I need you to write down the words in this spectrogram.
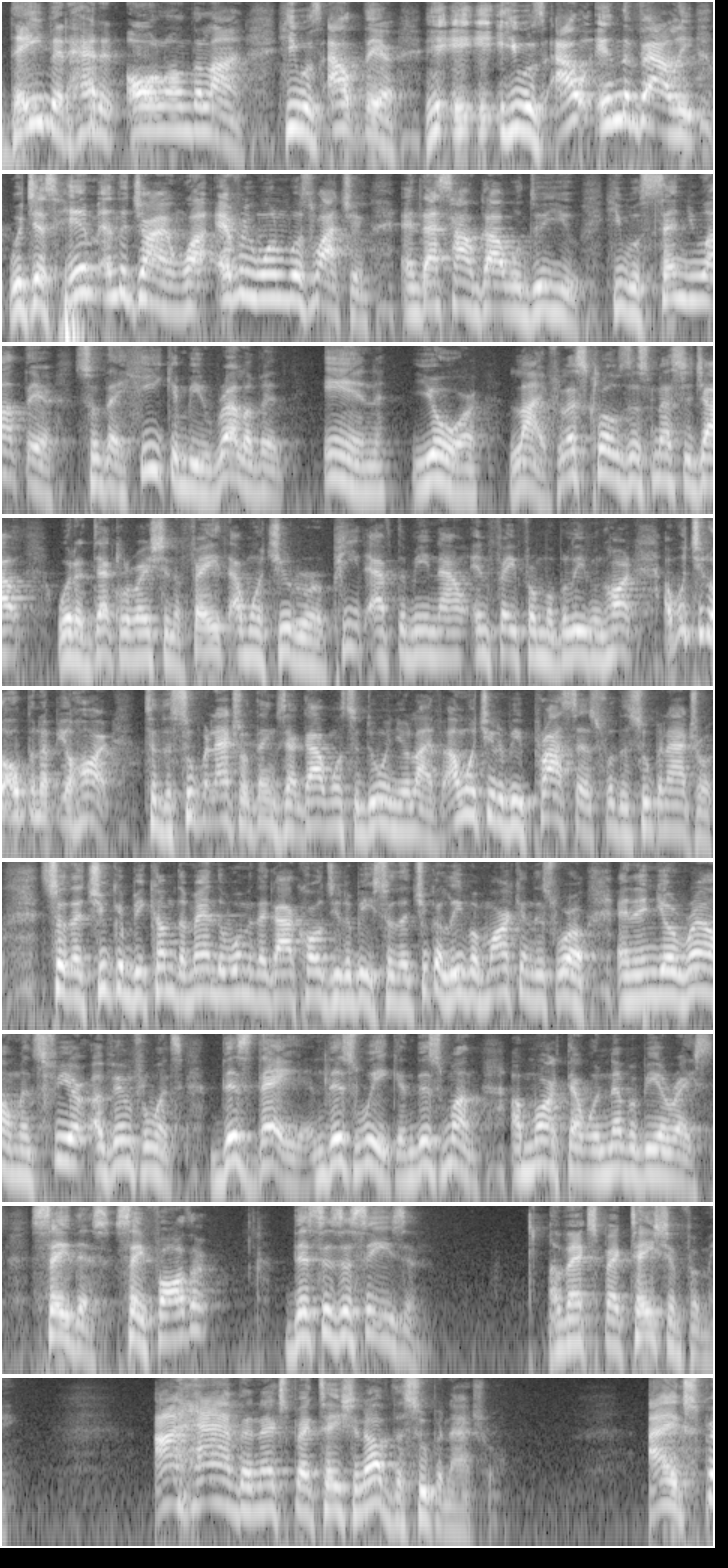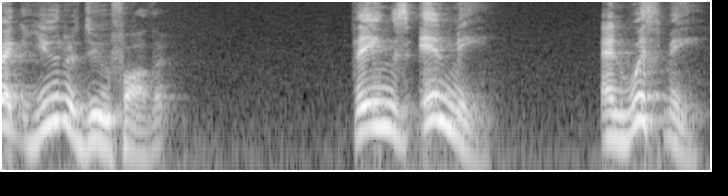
David had it all on the line. He was out there. He, he, he, was out in the valley with just him and the giant while everyone was watching. And that's how God will do you. He will send you out there so that he can be relevant in your life. Let's close this message out with a declaration of faith. I want you to repeat after me now in faith from a believing heart. I want you to open up your heart to the supernatural things that God wants to do in your life. I want you to be processed for the supernatural so that you can become the man, the woman that God called you to be, so that you can leave a mark in this world and in your realm and sphere of influence this day and this week and this month, a mark that will never be erased. Say this say, Father, this is a season of expectation for me. I have an expectation of the supernatural. I expect you to do, Father, things in me and with me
